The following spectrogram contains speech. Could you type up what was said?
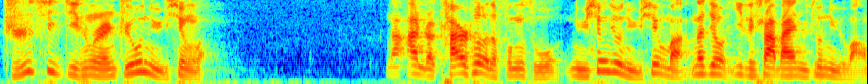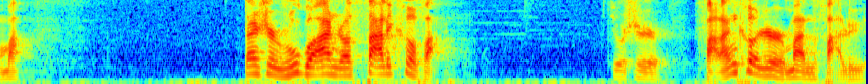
直系继承人只有女性了。那按照凯尔特的风俗，女性就女性嘛，那就伊丽莎白你就女王吧。但是如果按照萨利克法，就是法兰克日耳曼的法律，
